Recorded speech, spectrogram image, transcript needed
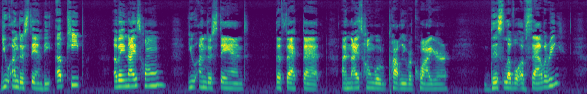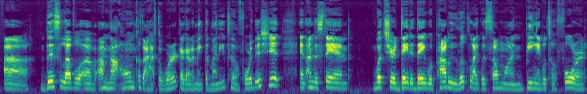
you understand the upkeep of a nice home. You understand the fact that a nice home will probably require this level of salary, uh, this level of I'm not home because I have to work. I got to make the money to afford this shit, and understand what your day to day would probably look like with someone being able to afford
